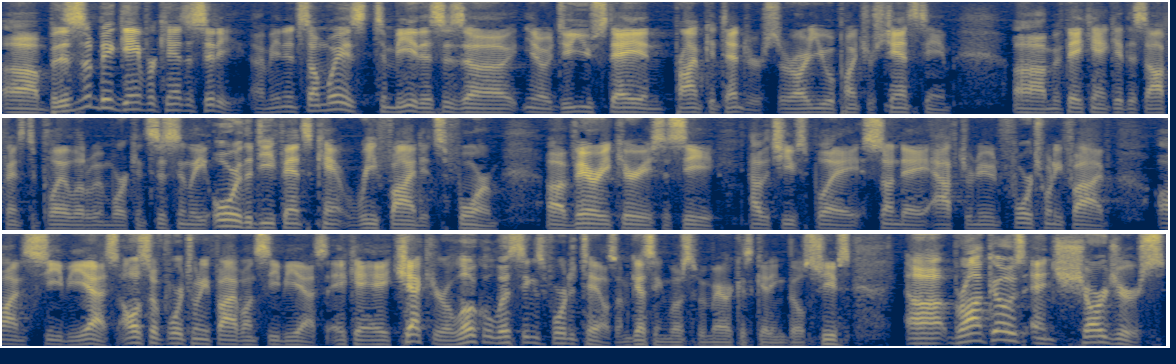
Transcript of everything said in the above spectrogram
Um, but this is a big game for Kansas City. I mean, in some ways, to me, this is a you know, do you stay in prime contenders or are you a puncher's chance team? Um, if they can't get this offense to play a little bit more consistently, or the defense can't refine its form. Uh, very curious to see how the Chiefs play Sunday afternoon, 425 on CBS. Also 425 on CBS, aka check your local listings for details. I'm guessing most of America's getting Bills Chiefs. Uh, Broncos and Chargers.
